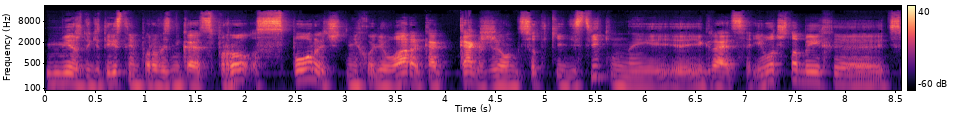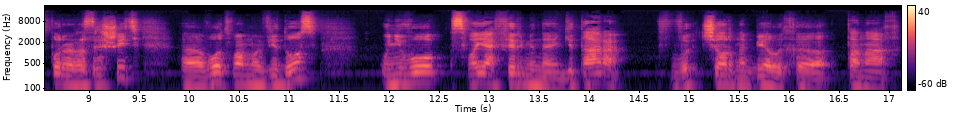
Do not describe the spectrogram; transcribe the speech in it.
Между гитаристами порой возникают спро, споры, чуть не холивары, как, как же он все-таки действительно э, играется. И вот, чтобы их, эти споры разрешить, вот вам видос. У него своя фирменная гитара в черно-белых тонах.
